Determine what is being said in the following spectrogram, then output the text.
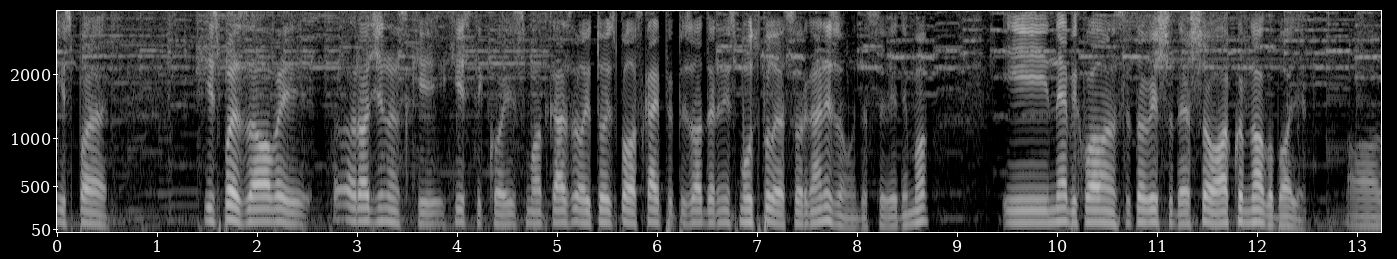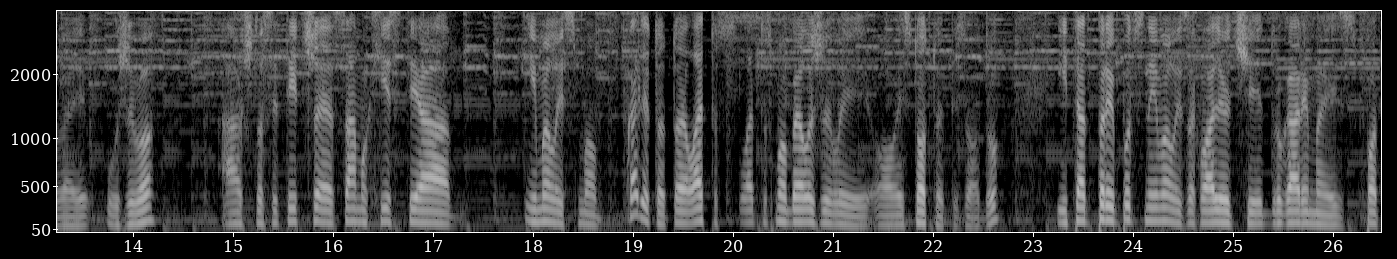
ispoje, ispoje za ovaj rođendanski histi koji smo otkazali, to je ispala Skype epizoda jer nismo uspeli da se organizujemo da se vidimo i ne bih volao da se to više dešava, ovako je mnogo bolje ovaj, uživo. A što se tiče samog histija, imali smo, kad je to? To je letos, letos smo obeležili ovaj, stotu epizodu i tad prvi put snimali, zahvaljujući drugarima iz pod,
